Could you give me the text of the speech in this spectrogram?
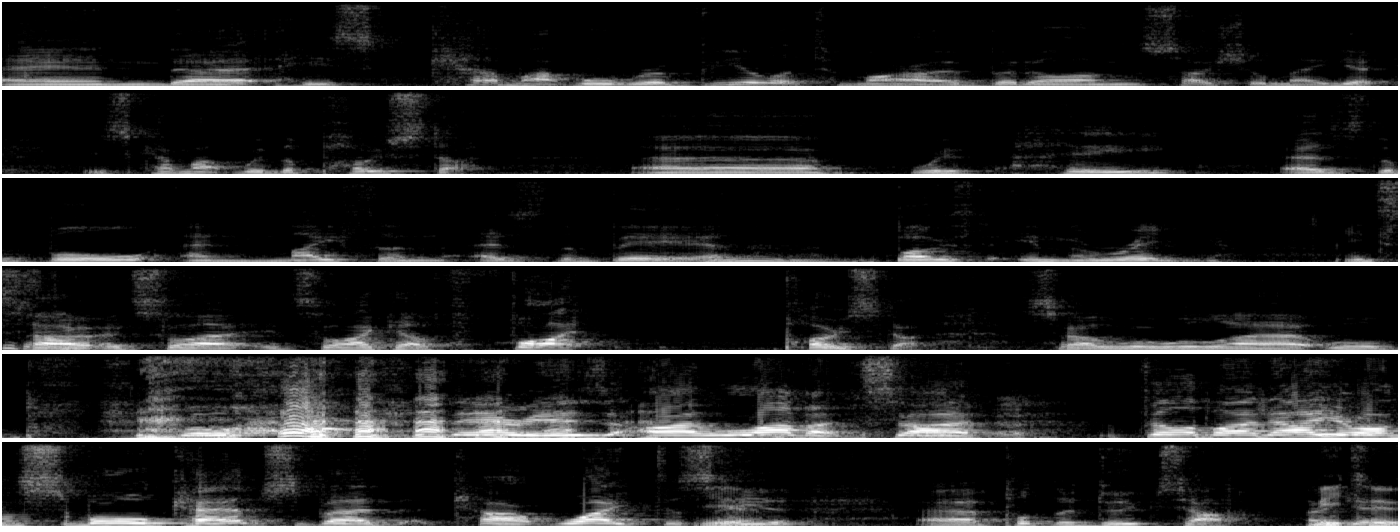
and uh, he's come up. We'll reveal it tomorrow, but on social media, he's come up with a poster uh, with he as the bull and Nathan as the bear, both in the ring. Interesting. So it's like it's like a fight poster. So we'll uh, we'll, we'll there he is. I love it. So Philip, I know you're on small caps, but can't wait to see Yeah. you uh, put the Dukes up. Me too.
